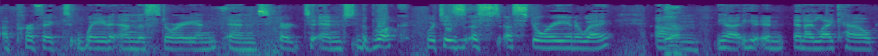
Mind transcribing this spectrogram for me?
a perfect way to end the story and and or to end the book, which is a, a story in a way. Um, yeah. yeah, and and I like how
